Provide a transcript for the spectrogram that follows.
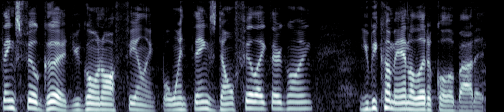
things feel good. You're going off feeling. But when things don't feel like they're going, you become analytical about it.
